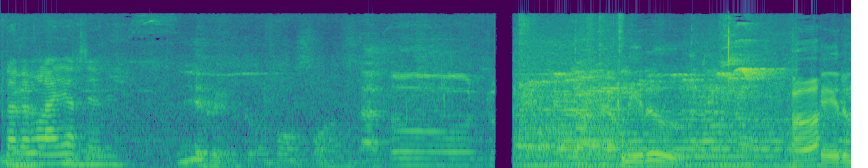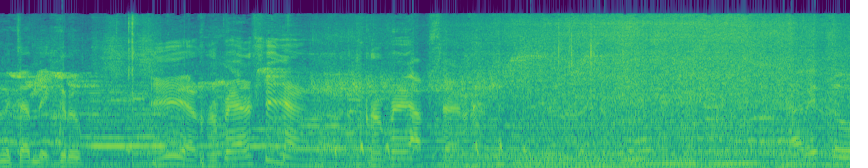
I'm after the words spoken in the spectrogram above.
Belakang layar jadi. Satu, Keliru. Oh, Keliru ngecantik grup. Iya, grup LC yang grup absen. Hari itu.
